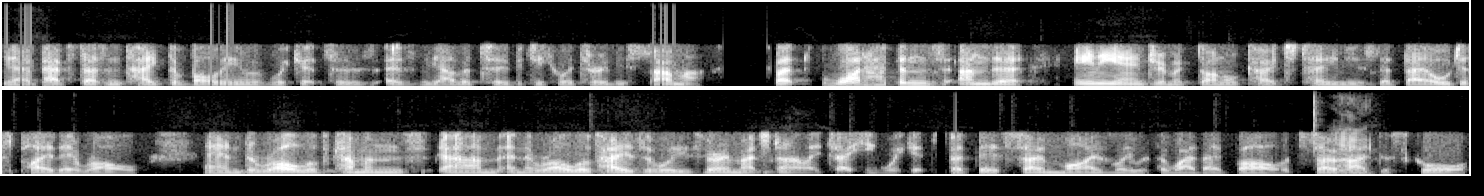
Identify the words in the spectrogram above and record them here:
you know perhaps doesn't take the volume of wickets as as the other two, particularly through this summer. But what happens under any Andrew McDonald coach team is that they all just play their role. And the role of Cummins um, and the role of Hazlewood is very much not only taking wickets, but they're so miserly with the way they bowl. It's so hard to score.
